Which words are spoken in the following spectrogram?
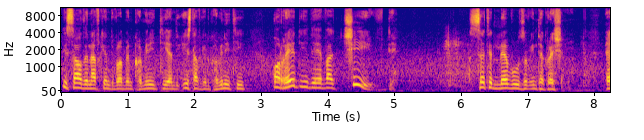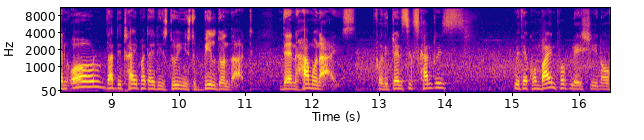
the Southern African Development Community and the East African Community, already they have achieved certain levels of integration. And all that the tripartite is doing is to build on that, then harmonize for the 26 countries with a combined population of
